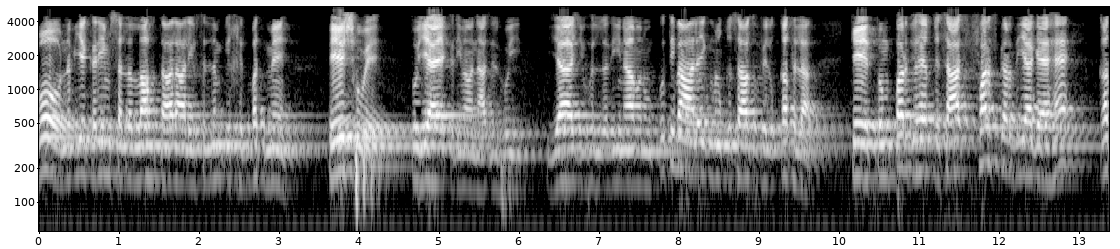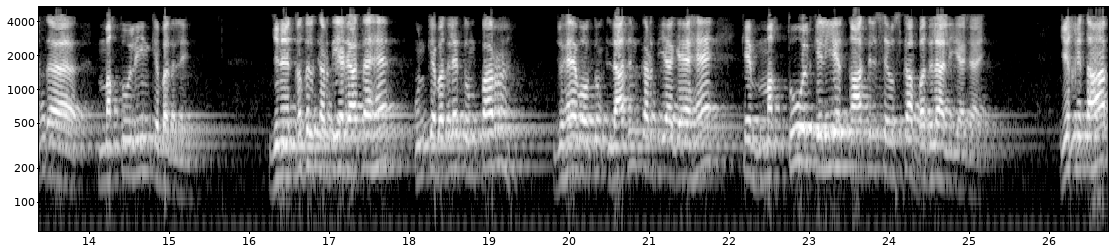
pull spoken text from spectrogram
وہ نبی کریم صلی اللہ تعالی علیہ وسلم کی خدمت میں پیش ہوئے تو یہ آئے کریمہ نازل ہوئی۔ یا الذین آمنوا کتب علیکم القصاص فی القتل، کہ تم پر جو ہے قصاص فرض کر دیا گیا ہے مقتولین کے بدلے۔ جنہیں قتل کر دیا جاتا ہے، ان کے بدلے تم پر جو ہے وہ تم لازم کر دیا گیا ہے کہ مقتول کے لیے قاتل سے اس کا بدلہ لیا جائے۔ یہ خطاب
